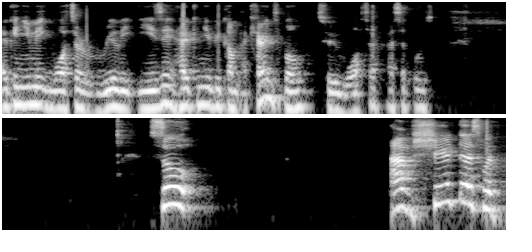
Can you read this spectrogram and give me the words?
How can you make water really easy? How can you become accountable to water, I suppose? So I've shared this with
